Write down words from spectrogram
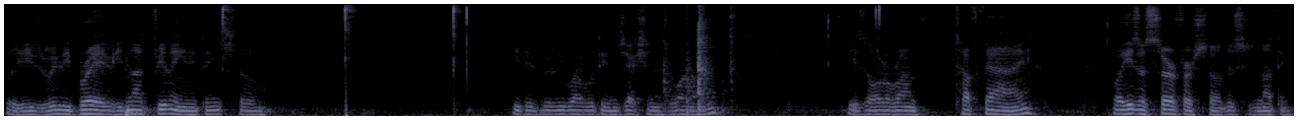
So he's really brave. He's not feeling anything, so he did really well with the injection as well. He's all around tough guy. Well, he's a surfer, so this is nothing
